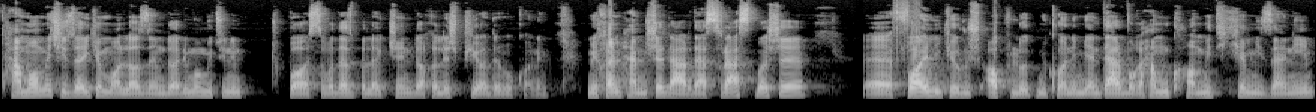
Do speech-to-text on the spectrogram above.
تمام چیزهایی که ما لازم داریم و می‌تونیم با استفاده از بلاکچین داخلش پیاده بکنیم. می‌خوایم همیشه در دسترس باشه. فایلی که روش آپلود می‌کنیم یعنی در واقع همون commit ی که می‌زنیم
